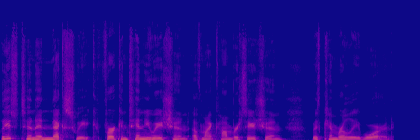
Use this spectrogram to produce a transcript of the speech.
Please tune in next week for a continuation of my conversation with Kimberly Ward,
